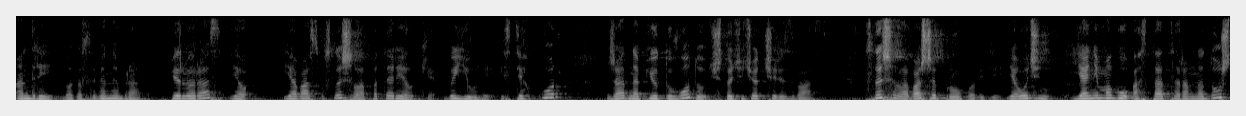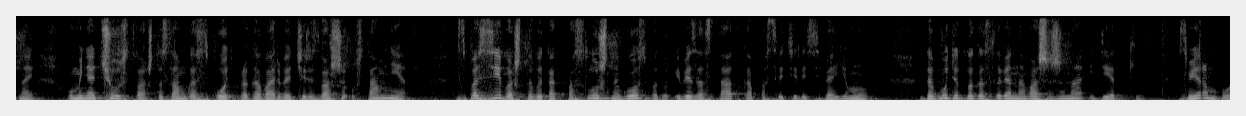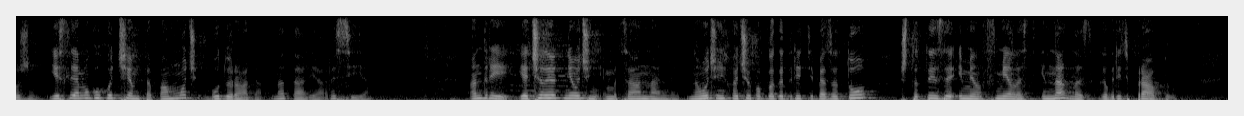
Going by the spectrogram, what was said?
Андрей, благословенный брат, в первый раз я, я вас услышала по тарелке в июле, и с тех пор жадно пью ту воду, что течет через вас. Слышала ваши проповеди. Я, очень, я не могу остаться равнодушной. У меня чувство, что сам Господь проговаривает через ваши уста мне. Спасибо, что вы так послушны Господу и без остатка посвятили себя Ему. Да будет благословенна ваша жена и детки. С миром Божьим. Если я могу хоть чем-то помочь, буду рада. Наталья, Россия. Андрей, я человек не очень эмоциональный, но очень хочу поблагодарить тебя за то, что ты заимел смелость и наглость говорить правду.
